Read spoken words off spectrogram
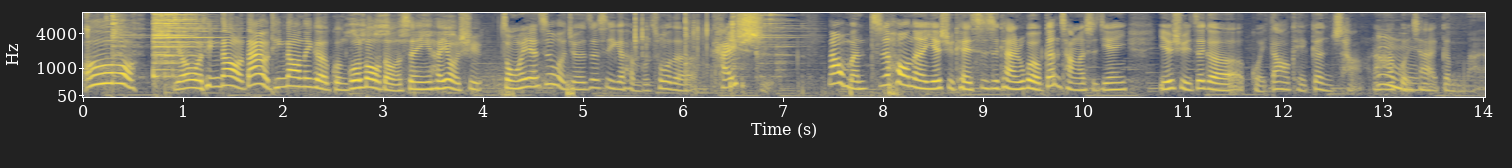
哦，有我听到了，大家有听到那个滚过漏斗的声音，很有趣。总而言之，我觉得这是一个很不错的开始。那我们之后呢？也许可以试试看，如果有更长的时间，也许这个轨道可以更长，让它滚下来更慢。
